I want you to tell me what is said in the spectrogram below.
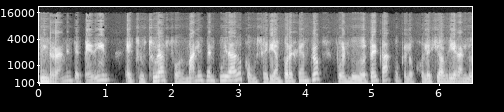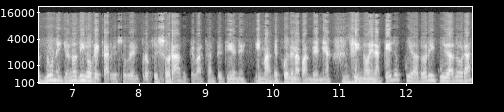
realmente pedir estructuras formales del cuidado, como serían, por ejemplo, pues ludoteca o que los colegios abrieran los lunes. Yo no digo que cargue sobre el profesorado, que bastante tiene, y más después de la pandemia, sino en aquellos cuidadores y cuidadoras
